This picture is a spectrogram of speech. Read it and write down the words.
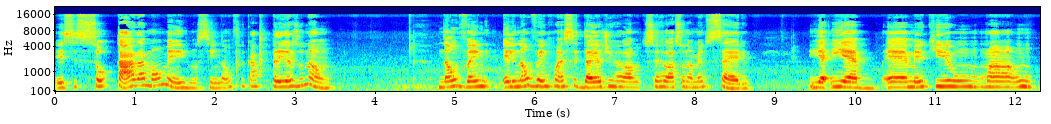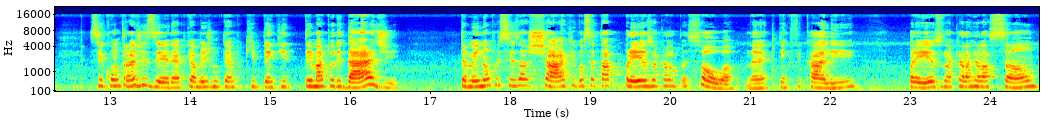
esse soltar da mão mesmo, assim, não ficar preso, não não vem, ele não vem com essa ideia de ser relacionamento sério. E, é, e é, é meio que uma, um se contradizer, né? Porque ao mesmo tempo que tem que ter maturidade, também não precisa achar que você tá preso àquela pessoa, né? Que tem que ficar ali preso naquela relação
